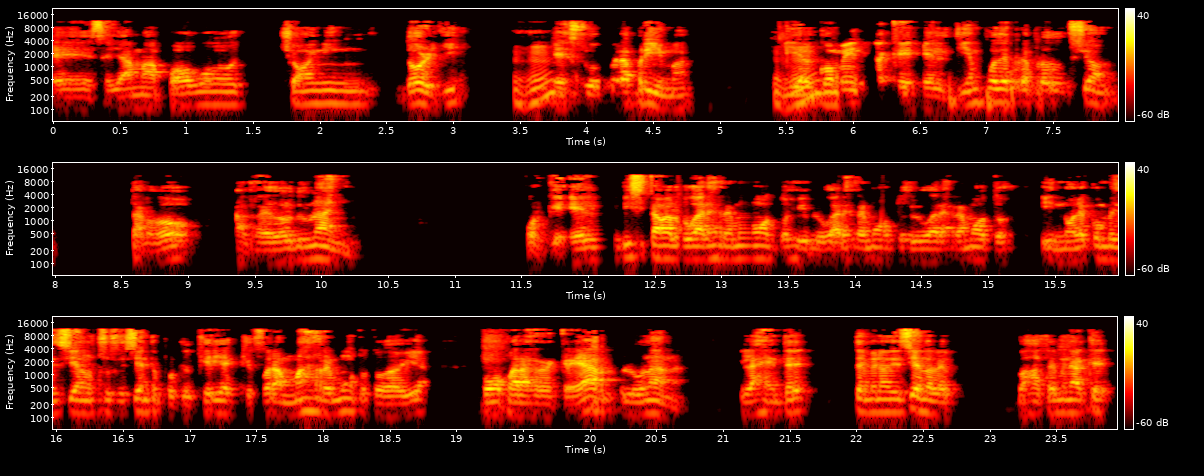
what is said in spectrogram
eh, se llama Paul Choining Dorji es su obra prima, y él comenta que el tiempo de preproducción tardó alrededor de un año, porque él visitaba lugares remotos y lugares remotos y lugares remotos, y no le convencían lo suficiente porque él quería que fuera más remoto todavía, como para recrear Lunana. Y la gente terminó diciéndole, vas a, terminar que,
